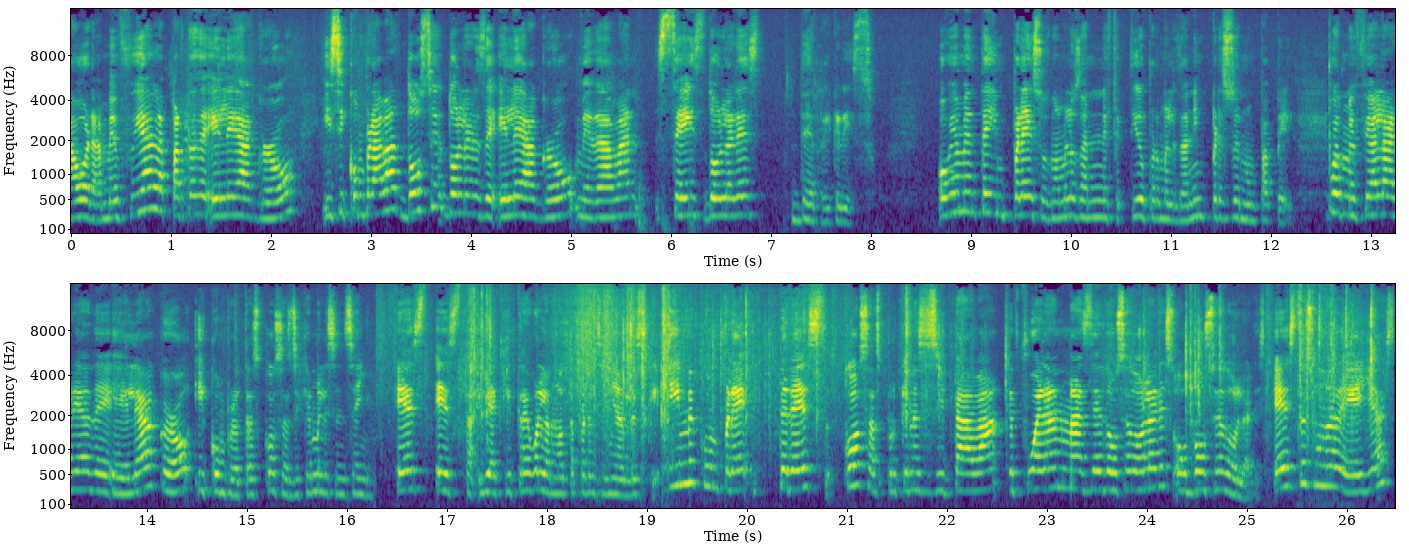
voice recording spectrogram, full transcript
Ahora, me fui a la parte de LA Girl y si compraba 12 dólares de LA Girl me daban 6 dólares de regreso. Obviamente impresos, no me los dan en efectivo, pero me los dan impresos en un papel. Pues me fui al área de LA Girl y compré otras cosas, déjenme les enseño. Es esta, y aquí traigo la nota para enseñarles que... Y me compré tres cosas porque necesitaba que fueran más de 12 dólares o 12 dólares. Esta es una de ellas.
